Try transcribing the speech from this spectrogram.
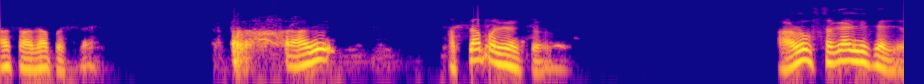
हा साधा प्रश्न आहे. आणि आत्तापर्यंत आरोप सगळ्यांनी केले.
